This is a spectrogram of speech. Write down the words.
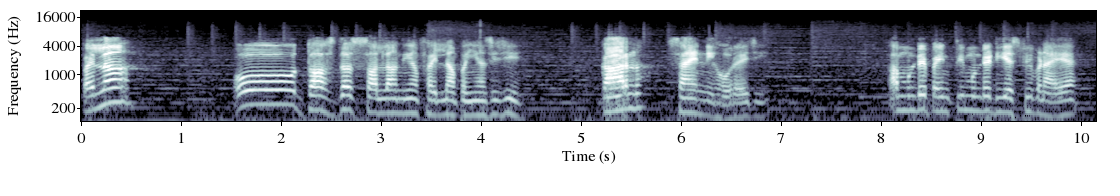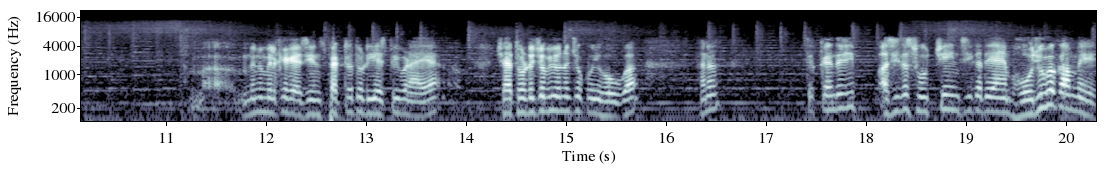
ਪਹਿਲਾਂ ਉਹ 10-10 ਸਾਲਾਂ ਦੀਆਂ ਫਾਈਲਾਂ ਪਈਆਂ ਸੀ ਜੀ। ਕਾਰਨ ਸਾਈਨ ਨਹੀਂ ਹੋ ਰਹੇ ਜੀ। ਆ ਮੁੰਡੇ 35 ਮੁੰਡੇ ਡੀਐਸਪੀ ਬਣਾਏ ਆ ਮੈਨੂੰ ਮਿਲ ਕੇ ਗਏ ਸੀ ਇੰਸਪੈਕਟਰ ਤੋਂ ਡੀਐਸਪੀ ਬਣਾਏ ਆ ਸ਼ਾਇਦ ਤੁਹਾਡੇ ਚੋਂ ਵੀ ਉਹਨਾਂ ਚੋਂ ਕੋਈ ਹੋਊਗਾ ਹੈਨਾ ਤੇ ਕਹਿੰਦੇ ਜੀ, ਅਸੀਂ ਤਾਂ ਸੋਚਿਆ ਹੀ ਨਹੀਂ ਸੀ ਕਦੇ ਐਂ ਹੋ ਜਾਊਗਾ ਕੰਮ ਇਹ।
